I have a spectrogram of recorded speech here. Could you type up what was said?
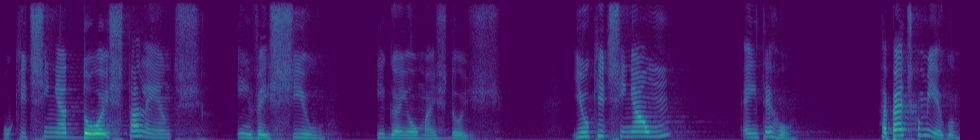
O que tinha dois talentos investiu e ganhou mais dois. E o que tinha um enterrou. Repete comigo.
